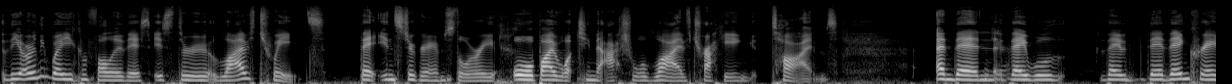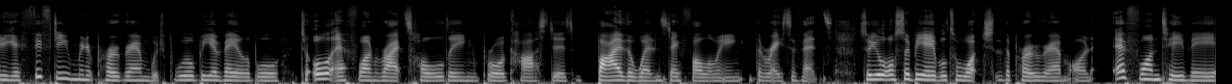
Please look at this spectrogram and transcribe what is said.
the only way you can follow this is through live tweets, their Instagram story or by watching the actual live tracking times. And then Yeah. they will they they're then creating a 15 minute program which will be available to all F1 rights holding broadcasters by the Wednesday following the race events. So you'll also be able to watch the program on F1 TV,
